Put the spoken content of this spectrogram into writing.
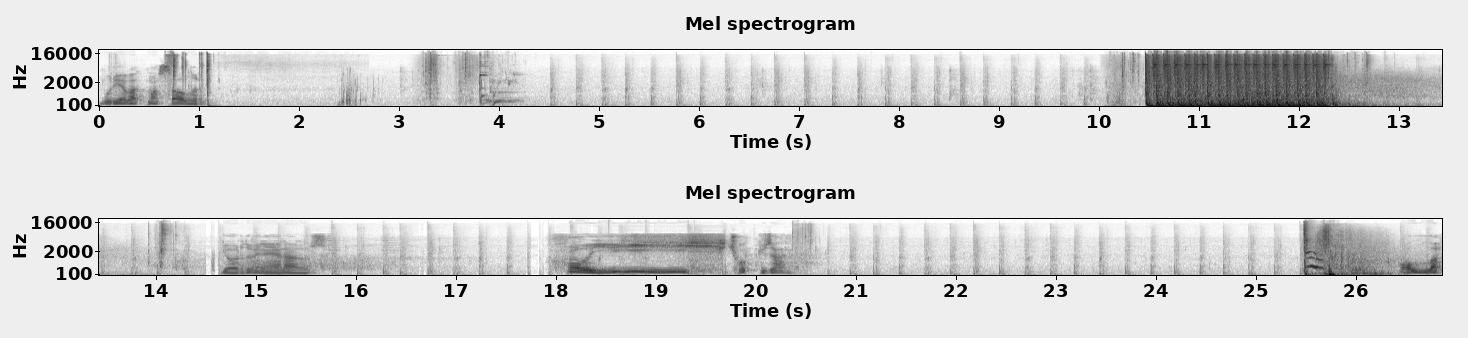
Buraya bakmazsa alırım. Gördü beni helal olsun. Oy çok güzel. Allah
